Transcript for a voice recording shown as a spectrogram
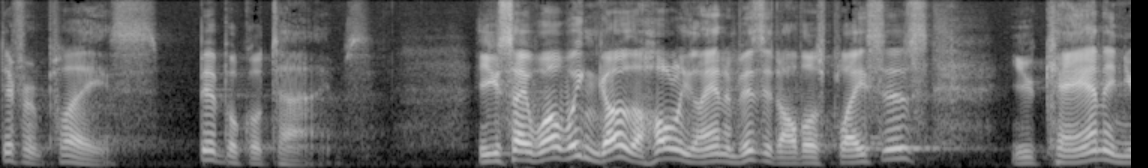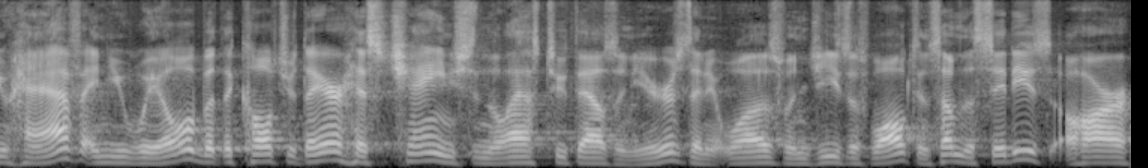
different place, biblical times. You say, well, we can go to the Holy Land and visit all those places. You can and you have and you will, but the culture there has changed in the last 2,000 years than it was when Jesus walked, and some of the cities are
